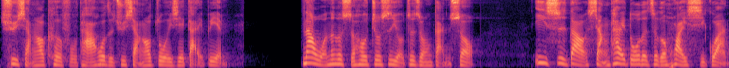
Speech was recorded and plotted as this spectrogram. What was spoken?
去想要克服它，或者去想要做一些改变。那我那个时候就是有这种感受，意识到想太多的这个坏习惯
